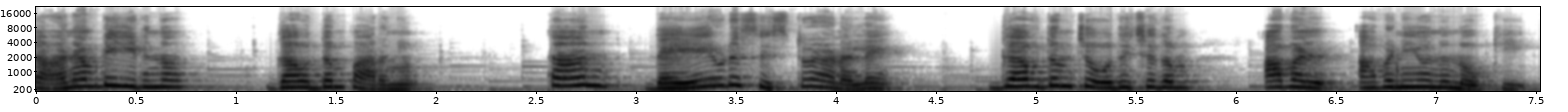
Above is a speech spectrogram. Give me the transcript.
താൻ അവിടെ ഇരുന്നോ? ഗൗതം പറഞ്ഞു. താൻ ദയയുടെ സിസ്റ്റർ ആണല്ലേ ഗൗതം ചോദിച്ചതും അവൾ അവനെ ഒന്ന് നോക്കി.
